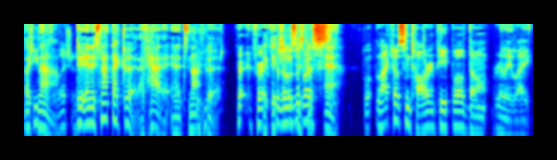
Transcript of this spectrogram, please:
Like, cheese nah, delicious. dude, and it's not that good. I've had it, and it's not good. for for, Like for those is of just, us eh. lactose intolerant people, don't really like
